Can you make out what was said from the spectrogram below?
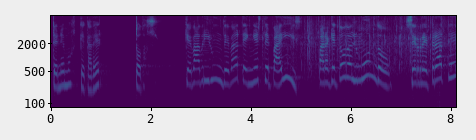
tenemos que caber todos, que va a abrir un debate en este país para que todo el mundo se retrate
